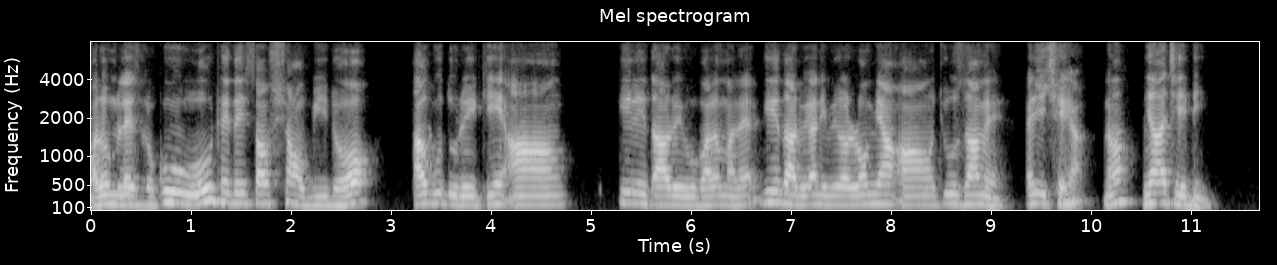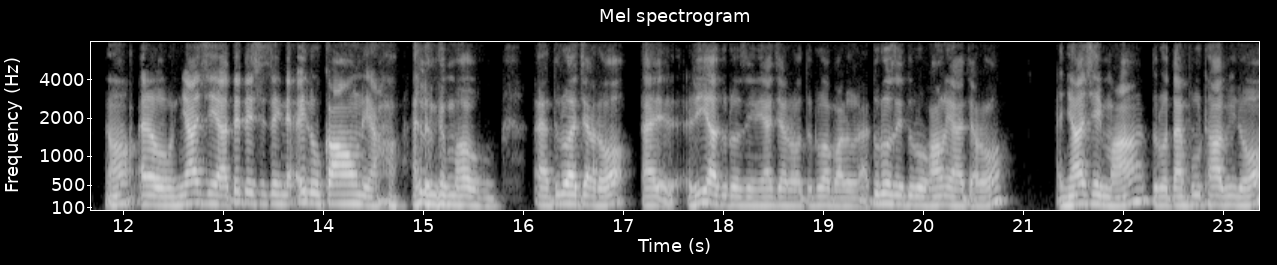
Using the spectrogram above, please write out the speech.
ဘာလို့မလဲဆိုတော့ကိုယ့်ကိုထိတ်ထိတ်ဆောက်ရှောက်ပြီးတော့အကုသိုလ်တွေကင်းအောင်ကိလေသာတွေကိုဘာလို့မလဲကိလေသာတွေကနေပြီးတော့လောမြောက်အောင်ကြိုးစားမယ်အဲ့ဒီအချိန်ကနော်ညအချိန်ဒီနော်အဲ့တော့ညအချိန်ကတိတ်တိတ်ဆိတ်ဆိတ်နဲ့အဲ့လိုကောင်းနေအောင်အဲ့လိုမျိုးမဟုတ်ဘူးအဲသူတို့ကကြတော့အဲအရိယာသူတို့စင်တွေကကြတော့သူတို့ကဘာလို့လဲသူတို့စင်သူတို့ကောင်းတွေကကြတော့အညအချိန်မှာသူတို့တန်ဖိုးထားပြီးတော့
